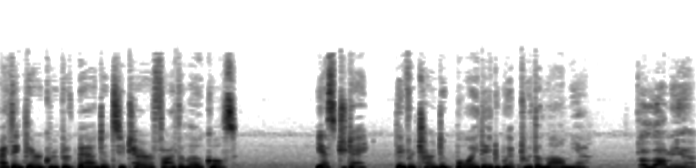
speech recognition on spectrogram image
I think they're a group of bandits who terrify the locals. Yesterday, they returned a boy they'd whipped with a lamia, A lamia?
